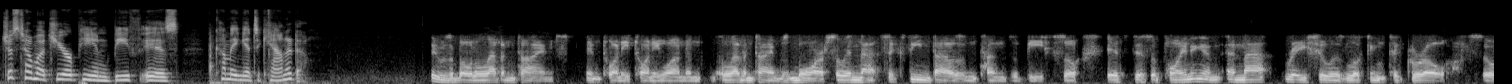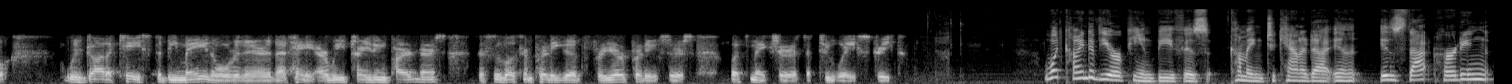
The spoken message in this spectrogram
just how much European beef is coming into Canada? It was about 11 times in 2021 and 11 times more. So in that 16,000 tons of beef. So it's disappointing and, and that ratio is looking to grow. So we've got a case to be made over there that hey, are we trading partners? This is looking pretty good for your producers. Let's make sure it's a two-way street. What kind of European beef is coming to Canada? Is that hurting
